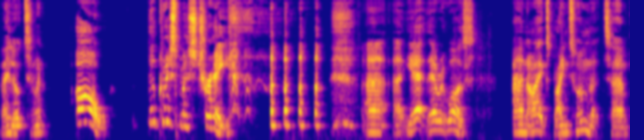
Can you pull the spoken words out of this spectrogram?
they looked and went, oh, the Christmas tree. uh, uh, yeah, there it was. And I explained to them that um,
